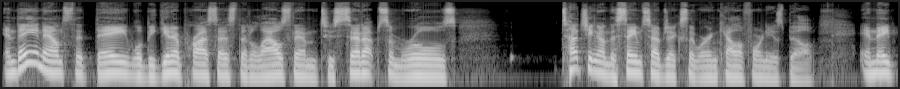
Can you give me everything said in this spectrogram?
And they announced that they will begin a process that allows them to set up some rules touching on the same subjects that were in California's bill. And they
